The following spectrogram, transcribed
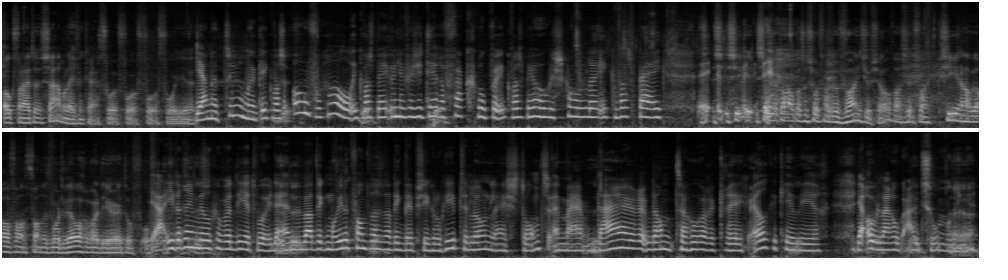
ook vanuit de samenleving krijgt voor, voor, voor, voor je. Ja, natuurlijk. Ik was overal. Ik was bij universitaire vakgroepen, ik was bij hogescholen, ik was bij. zie, zie, je dat dan ook als een soort van revanche of zo? Van, van, zie je nou wel van, van het wordt wel gewaardeerd? Of, of ja, iedereen wil gewaardeerd worden. En wat ik moeilijk vond was dat ik bij psychologie op de loonlijst stond en maar daar dan te horen kreeg, elke keer weer. Ja, oh, er waren ook uitzonderingen.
